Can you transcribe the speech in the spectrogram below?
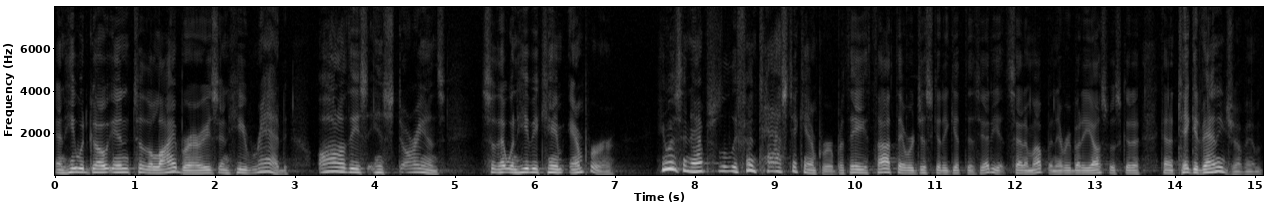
and he would go into the libraries and he read all of these historians so that when he became emperor, he was an absolutely fantastic emperor, but they thought they were just going to get this idiot, set him up, and everybody else was going to kind of take advantage of him.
